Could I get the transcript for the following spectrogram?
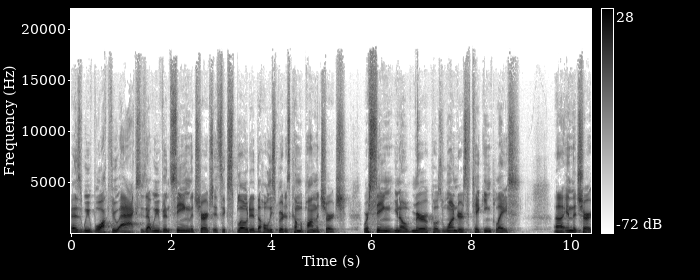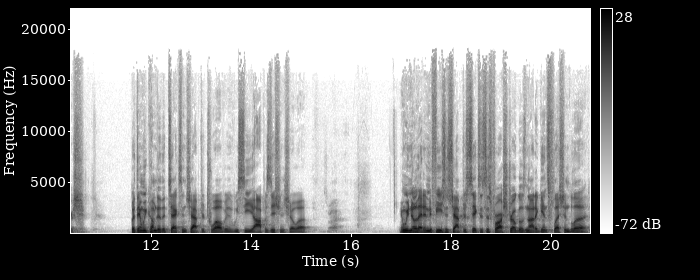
as we've walked through Acts is that we've been seeing the church, it's exploded. The Holy Spirit has come upon the church. We're seeing, you know, miracles, wonders taking place uh, in the church. But then we come to the text in chapter 12 and we see opposition show up. And we know that in Ephesians chapter 6, it says, For our struggle is not against flesh and blood,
